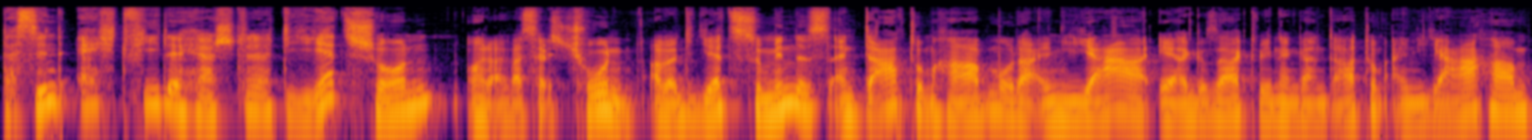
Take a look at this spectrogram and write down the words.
das sind echt viele Hersteller, die jetzt schon, oder was heißt schon, aber die jetzt zumindest ein Datum haben oder ein Jahr, eher gesagt, weniger ein Datum, ein Jahr haben,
